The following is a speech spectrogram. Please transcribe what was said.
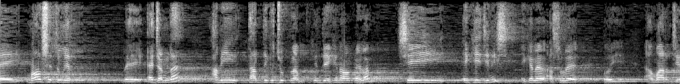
এই মাও সেতুংয়ের এজেন্ডা আমি তার দিকে ঝুঁকলাম কিন্তু এখানে আমার পেলাম সেই একই জিনিস। এখানে আসলে ওই আমার যে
